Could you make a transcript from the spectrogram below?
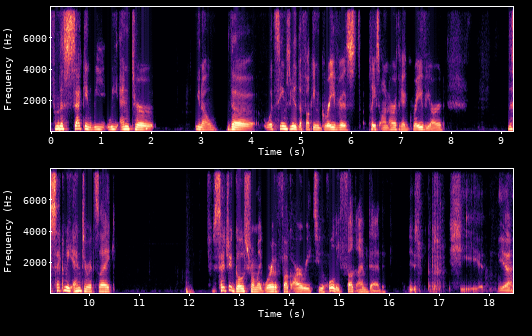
from the second we we enter, you know, the what seems to be the fucking gravest place on earth, like a graveyard. The second we enter, it's like Cedric goes from like where the fuck are we to holy fuck, I'm dead. Shit. Yeah.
